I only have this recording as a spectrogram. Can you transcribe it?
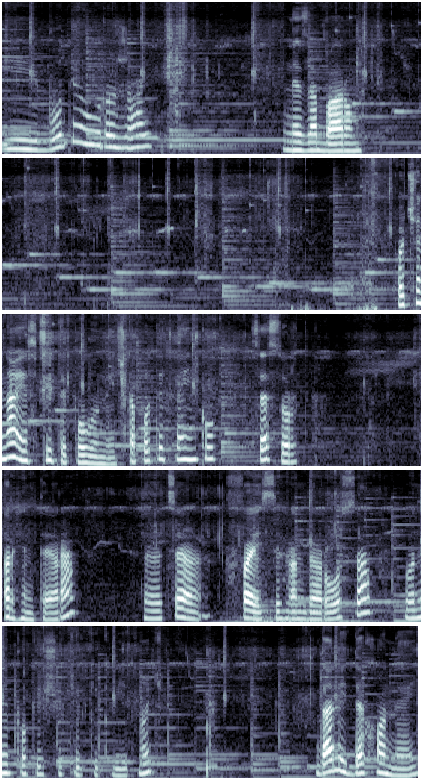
і буде урожай незабаром. Починає спіти полуничка потихеньку. Це сорт Аргентера. Е, Це фейси Грандароса. Вони поки що тільки квітнуть. Далі йде хоней.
